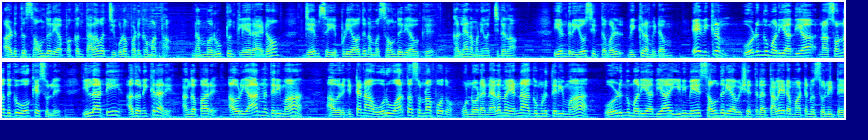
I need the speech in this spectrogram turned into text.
அடுத்து சௌந்தர்யா பக்கம் தலை வச்சு கூட படுக்க மாட்டான். நம்ம ரூட்டும் கிளியர் ஆயிடும். ஜேம்ஸை எப்படியாவது நம்ம சௌந்தர்யாவுக்கு கல்யாணம் பண்ணி வச்சிடலாம் என்று யோசித்தவள் விக்ரமிடம் ஏ விக்ரம் ஒழுங்கு மரியாதையா? நான் சொன்னதுக்கு ஓகே சொல்லு. இல்லாட்டி அதோ நிக்கிறாரு. அங்க பாரு. அவர் யாருன்னு தெரியுமா? அவர்கிட்ட நான் ஒரு வார்த்தை சொன்னா போதும். உன்னோட நிலைமை என்ன ஆகும்னு தெரியுமா? ஒழுங்கு மரியாதையா இனிமே சௌந்தர்யா விஷயத்துல தலையிட மாட்டேன்னு சொல்லிட்டு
